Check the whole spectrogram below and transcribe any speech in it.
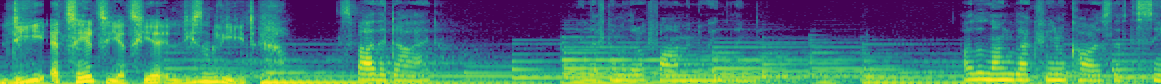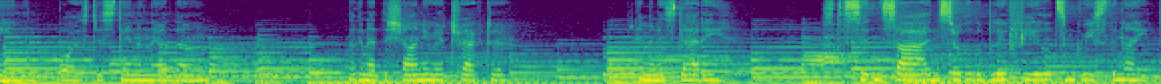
die erzählt sie jetzt hier in diesem Lied. His father died. He left him a little farm in New England. All the long black funeral cars left the scene and the boys just standing there alone. Looking at the shiny red tractor. Him and his daddy used to sit inside and circle the blue fields and grease the night.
